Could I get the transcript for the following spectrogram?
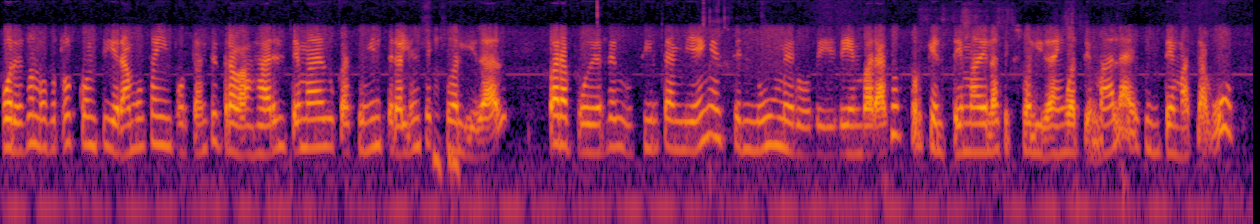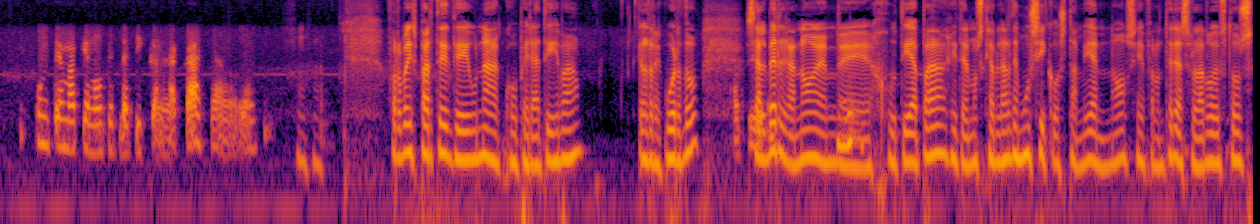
Por eso nosotros consideramos tan importante trabajar el tema de educación integral en sexualidad para poder reducir también este número de, de embarazos, porque el tema de la sexualidad en Guatemala es un tema tabú un tema que no se platica en la casa. Formáis parte de una cooperativa, el recuerdo se alberga ¿no? en eh, Jutiapa y tenemos que hablar de músicos también, ¿no? Sin Fronteras. A lo largo de estos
